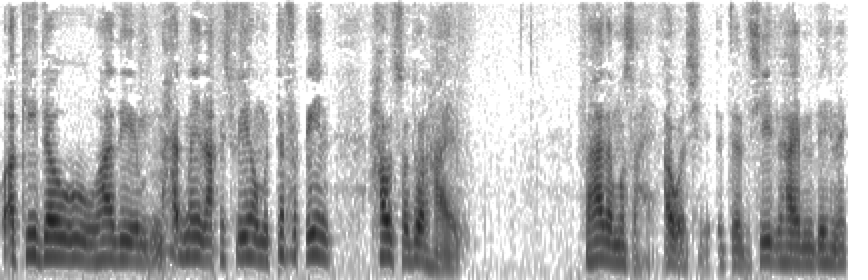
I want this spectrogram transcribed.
وأكيدة وهذه ما حد ما يناقش فيها ومتفقين حول صدور هاي فهذا مو صحيح. أول شيء أنت شيل هاي من ذهنك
